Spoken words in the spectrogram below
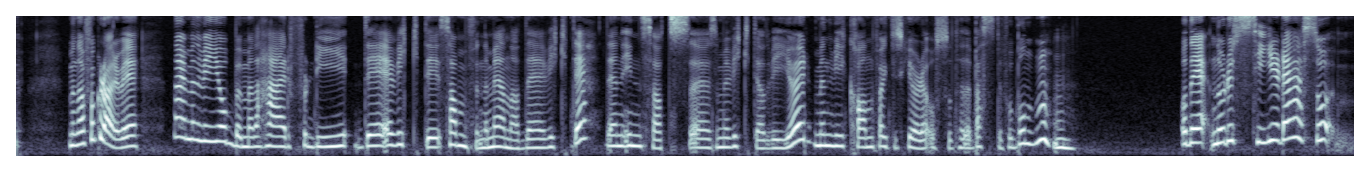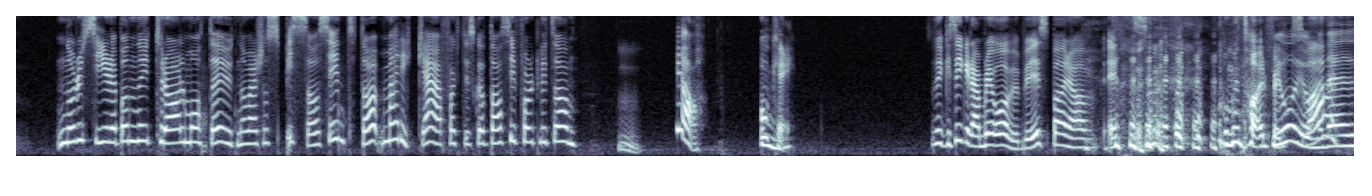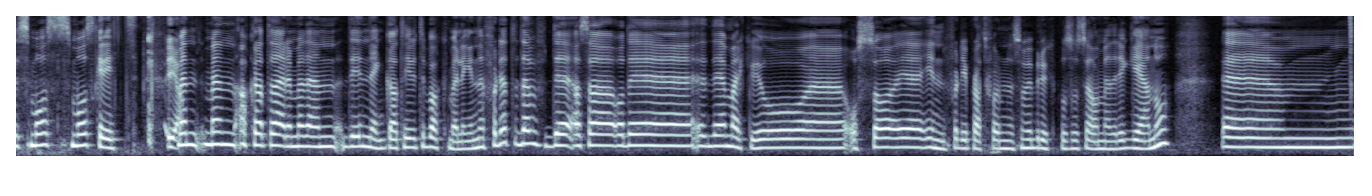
Men da forklarer vi nei, men vi jobber med det her fordi det er viktig, samfunnet mener at det er viktig. Det er en innsats uh, som er viktig at vi gjør, men vi kan faktisk gjøre det også til det beste for bonden. Mm. Og det, når du sier det, så når du sier det på en nøytral måte uten å være så spissa og sint, da merker jeg faktisk at da sier folk litt sånn mm. Ja, OK. Mm. Så det er ikke sikkert jeg blir overbevist bare av et kommentarfeltsvar. Jo, jo, men det er små, små skritt. Ja. Men, men, akkurat det der med den, de negative tilbakemeldingene for det, det, altså, Og det, det, merker vi jo eh, også innenfor de plattformene som vi bruker på sosiale medier i Geno. Eh,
